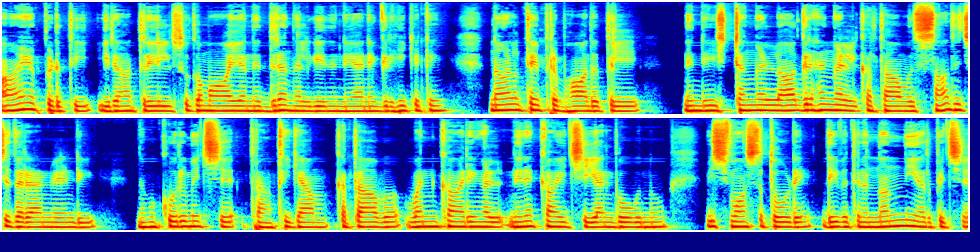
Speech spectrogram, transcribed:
ആഴപ്പെടുത്തി ഈ രാത്രിയിൽ സുഖമായ നിദ്ര നൽകി നിന്നെ അനുഗ്രഹിക്കട്ടെ. നാളത്തെ പ്രഭാതത്തിൽ നിന്റെ ഇഷ്ടങ്ങൾ ആഗ്രഹങ്ങൾ കർത്താവ് സാധിച്ചു തരാൻ വേണ്ടി നമുക്കൊരുമിച്ച് പ്രാർത്ഥിക്കാം. കർത്താവ് വൻ കാര്യങ്ങൾ നിനക്കായി ചെയ്യാൻ പോകുന്നു. വിശ്വാസത്തോടെ ദൈവത്തിന് നന്ദി അർപ്പിച്ച്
